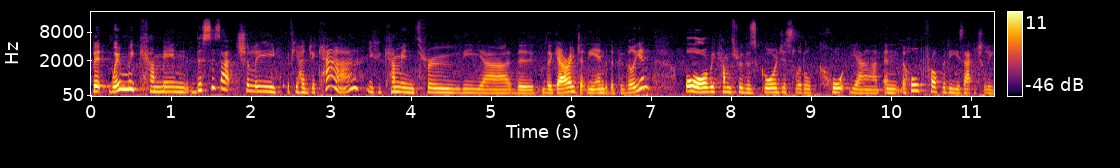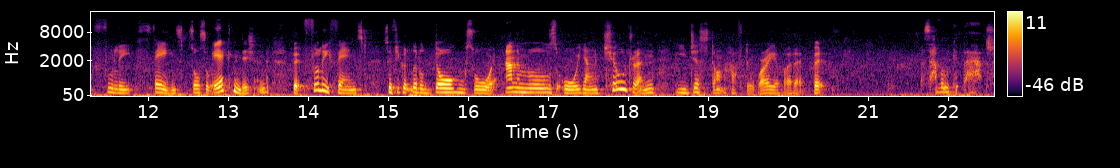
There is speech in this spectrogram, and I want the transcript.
But when we come in, this is actually, if you had your car, you could come in through the, uh, the, the garage at the end of the pavilion, or we come through this gorgeous little courtyard, and the whole property is actually fully fenced. It's also air conditioned, but fully fenced. So if you've got little dogs or animals or young children, you just don't have to worry about it. But let's have a look at that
